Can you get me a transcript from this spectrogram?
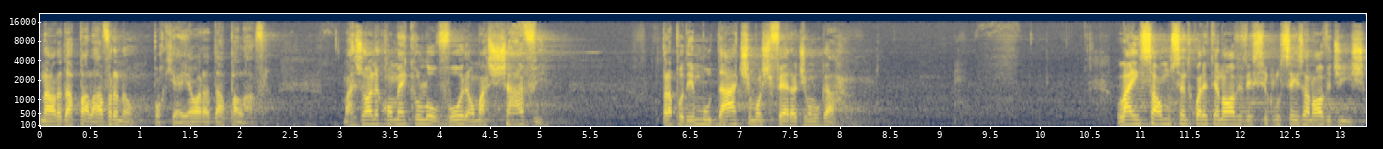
Na hora da palavra não, porque aí é a hora da palavra. Mas olha como é que o louvor é uma chave para poder mudar a atmosfera de um lugar. Lá em Salmo 149, versículo 6 a 9 diz:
